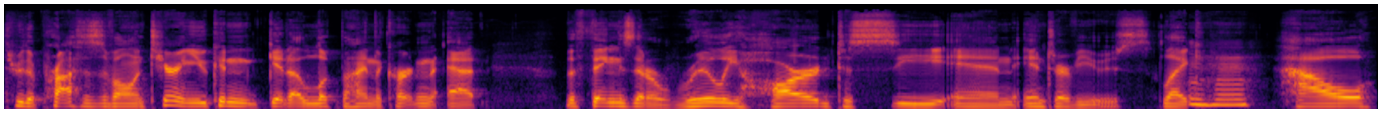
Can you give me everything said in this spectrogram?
through the process of volunteering, you can get a look behind the curtain at the things that are really hard to see in interviews, like Mm-hmm. how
